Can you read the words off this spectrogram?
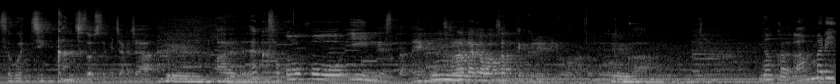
すごい実感値としてめちゃめちゃあるんで、うん、なんかそこもこういいんですかね。こう体が分かってくれるようなところとか、うん、なんかあんまり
